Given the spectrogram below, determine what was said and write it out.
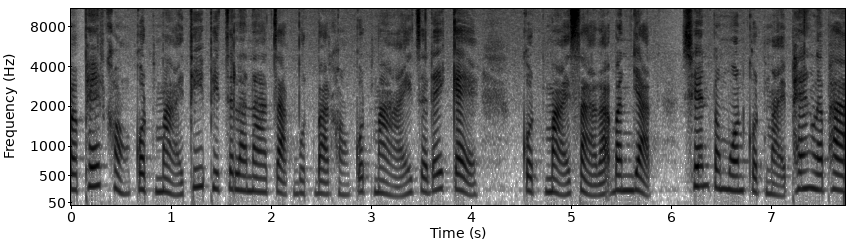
ประเภทของกฎหมายที่พิจารณาจากบทบาทของกฎหมายจะได้แก่ กฎหมายสาระบัญญัติ เช่น ประมวลกฎหมายแพ่งและพา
